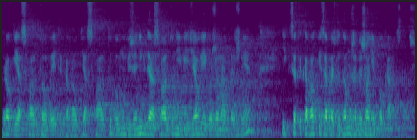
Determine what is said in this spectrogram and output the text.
drogi asfaltowej, te kawałki asfaltu, bo mówi, że nigdy asfaltu nie widział, jego żona też nie i chce te kawałki zabrać do domu, żeby żonie pokazać.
